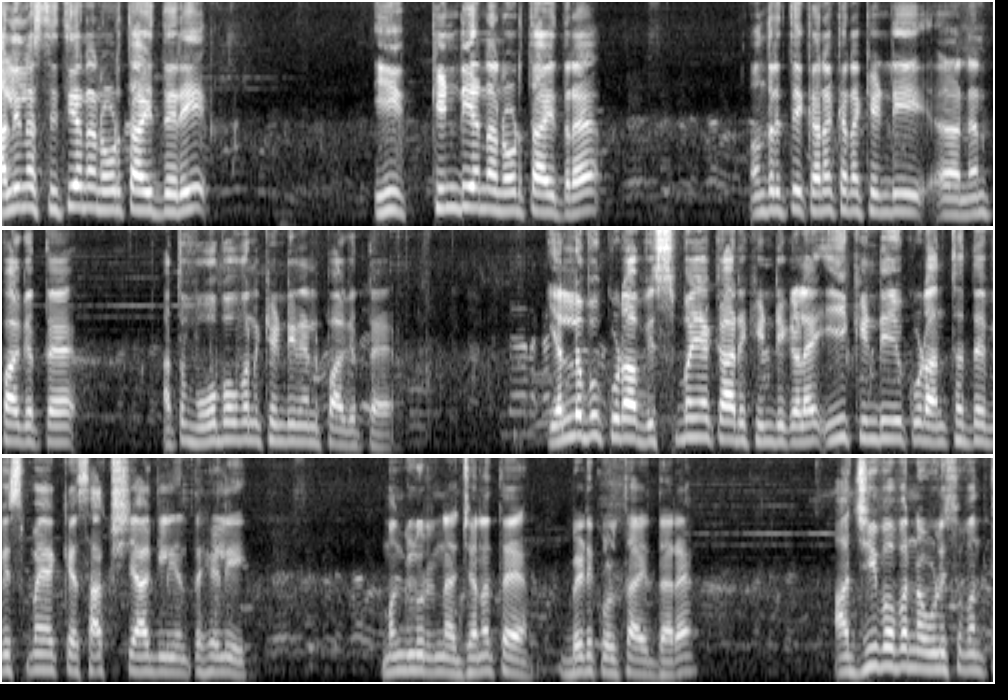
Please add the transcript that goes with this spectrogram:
ಅಲ್ಲಿನ ಸ್ಥಿತಿಯನ್ನು ನೋಡ್ತಾ ಇದ್ದೀರಿ. ಈ ಕಿಂಡಿಯನ್ನು ನೋಡ್ತಾ ಇದ್ದರೆ ಒಂದು ರೀತಿ ಕನಕನ ಕಿಂಡಿ ನೆನಪಾಗುತ್ತೆ ಅಥವಾ ಓಬವ್ವನ ಕಿಂಡಿ ನೆನಪಾಗುತ್ತೆ. ಎಲ್ಲವೂ ಕೂಡ ವಿಸ್ಮಯಕಾರಿ ಕಿಂಡಿಗಳೇ. ಈ ಕಿಂಡಿಯು ಕೂಡ ಅಂಥದ್ದೇ ವಿಸ್ಮಯಕ್ಕೆ ಸಾಕ್ಷಿಯಾಗಲಿ ಅಂತ ಹೇಳಿ ಮಂಗಳೂರಿನ ಜನತೆ ಬೇಡಿಕೊಳ್ತಾ ಇದ್ದಾರೆ. ಆ ಜೀವವನ್ನು ಉಳಿಸುವಂಥ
